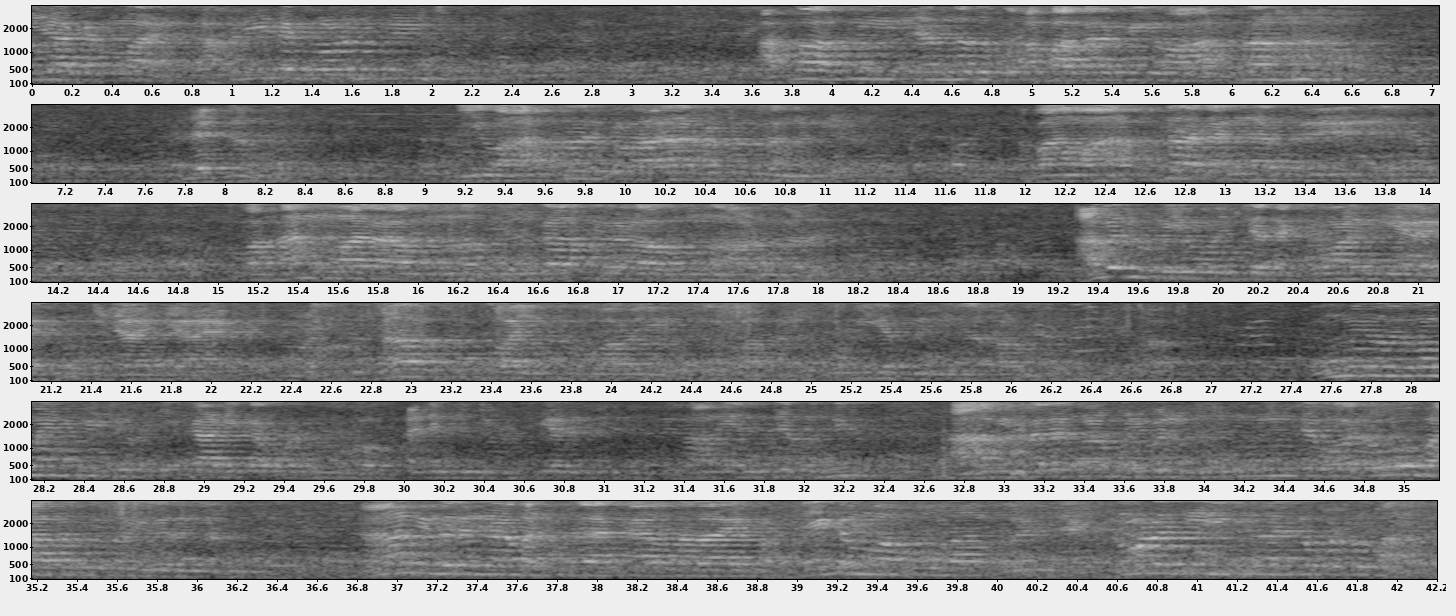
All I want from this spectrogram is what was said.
അമ്പിയാക്കന്മാർ അവർ ഈ ടെക്നോളജി ഉപയോഗിച്ചു. അപ്പൊ അത് എന്നത് അപ്പൊ അവർക്ക് ഈ വാർത്ത രംഗത്ത് ഈ വാർത്ത ഒരു പ്രധാനപ്പെട്ട സംഗതിയാണ്. അപ്പൊ ആ വാർത്ത രംഗത്ത് മഹാന്മാരാവുന്ന മുൻഗാമികളാവുന്ന ആളുകൾ അവരുപയോഗിച്ച ടെക്നോളജിയായിരുന്നു ഇലാഹിയായ ടെക്നോളജി. അതാണ് സുഖമായി സുഖമായി സുഖീയത്തിനില്ല ഭൂമി മുഴുവൻ എനിക്ക് ചുരുട്ടിക്കാണിക്കപ്പെട്ടുവോ അല്ലെങ്കിൽ ചുരുട്ടിയ എന്റെ മുന്നിൽ ആ വിവരങ്ങൾ മുഴുവൻ ഭൂമിന്റെ ഓരോ ഭാഗത്തുള്ള വിവരങ്ങൾ. ആ വിവരങ്ങളെ മനസ്സിലാക്കാനുള്ളതായ പ്രത്യേകമാകുന്ന ഒരു ടെക്നോളജി എനിക്ക് നൽകപ്പെട്ടതാണ്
